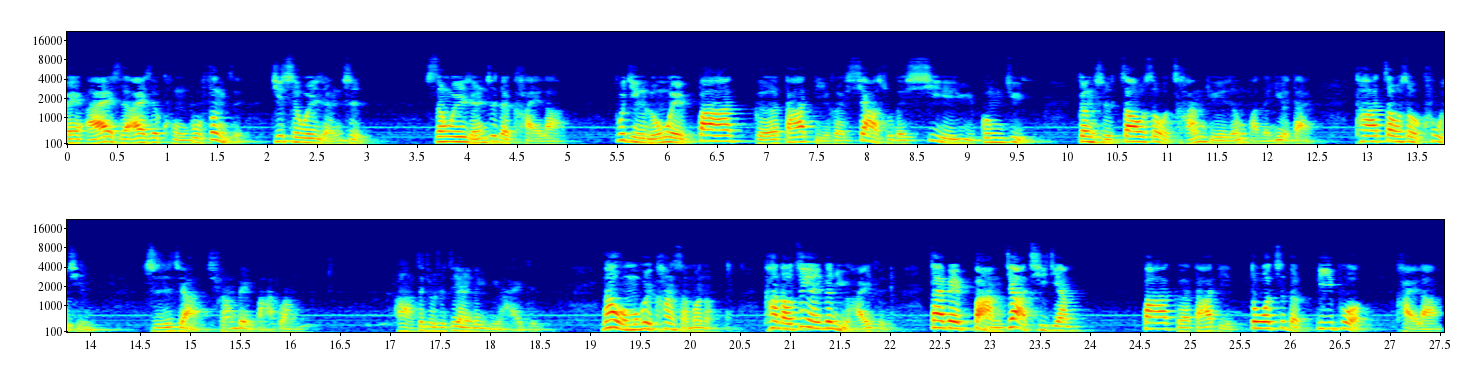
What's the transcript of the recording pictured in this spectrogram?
被 ISIS 恐怖分子击持为人质。身为人质的凯拉。不仅沦为巴格达底和下属的泄欲工具，更是遭受惨绝人寰的虐待。他遭受酷刑，指甲全被拔光。啊，这就是这样一个女孩子。那我们会看什么呢？看到这样一个女孩子在被绑架期间，巴格达底多次的逼迫凯拉，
